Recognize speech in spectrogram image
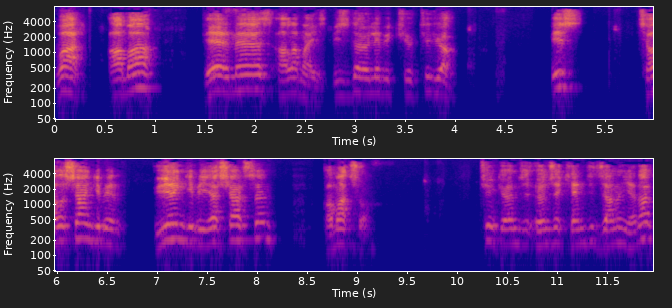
Var. Ama vermez, alamayız. Bizde öyle bir kültür yok. Biz çalışan gibi, üyen gibi yaşarsın, amaç o. Çünkü önce, önce kendi canın yanar,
